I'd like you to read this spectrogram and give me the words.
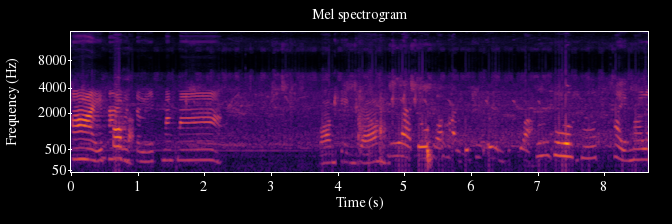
ใช่ห้างมันจะเล็กมากปาวามเก่งจังไม่อยากดูขอหันไปที่อื่นดีกว่าคุณครูครับไข่มาแร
